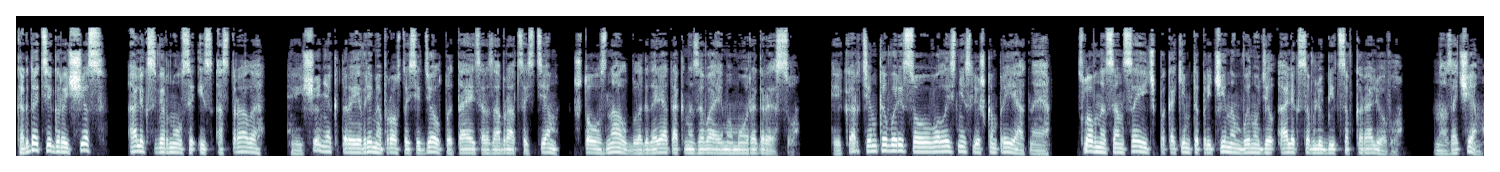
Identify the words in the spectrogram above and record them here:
Когда тигр исчез, Алекс вернулся из астрала и еще некоторое время просто сидел, пытаясь разобраться с тем, что узнал благодаря так называемому регрессу. И картинка вырисовывалась не слишком приятная, словно Сенсейч по каким-то причинам вынудил Алекса влюбиться в Королеву. Но зачем?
